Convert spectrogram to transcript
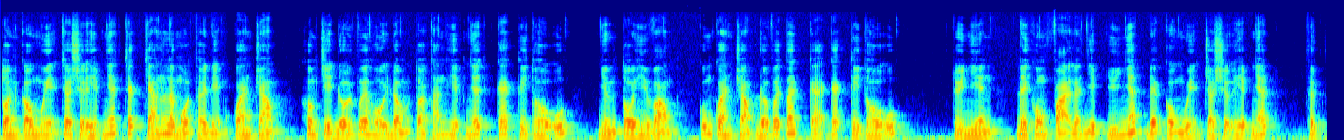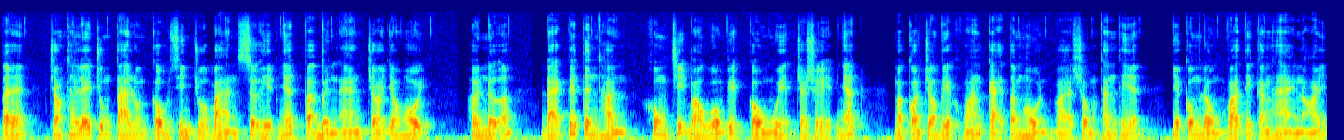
Tuần cầu nguyện cho sự hiệp nhất chắc chắn là một thời điểm quan trọng, không chỉ đối với Hội đồng Tòa Thánh hiệp nhất các Kitô hữu, nhưng tôi hy vọng cũng quan trọng đối với tất cả các Kitô thủ Tuy nhiên, đây không phải là dịp duy nhất để cầu nguyện cho sự hiệp nhất. Thực tế, trong thánh lễ chúng ta luôn cầu xin Chúa ban sự hiệp nhất và bình an cho giáo hội. Hơn nữa, đại kết tinh thần không chỉ bao gồm việc cầu nguyện cho sự hiệp nhất, mà còn trong việc hoán cải tâm hồn và sống thánh thiện, như công đồng Vatican II nói.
